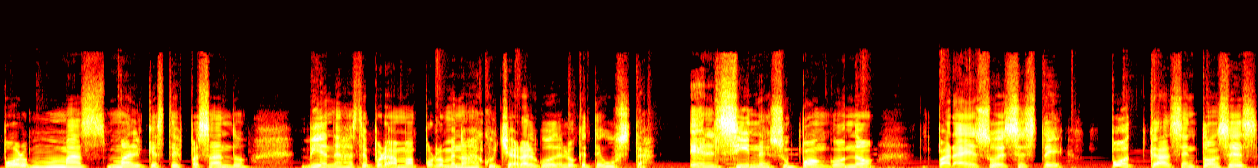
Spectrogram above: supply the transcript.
por más mal que estés pasando, vienes a este programa por lo menos a escuchar algo de lo que te gusta. El cine, supongo, ¿no? Para eso es este podcast. Entonces,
